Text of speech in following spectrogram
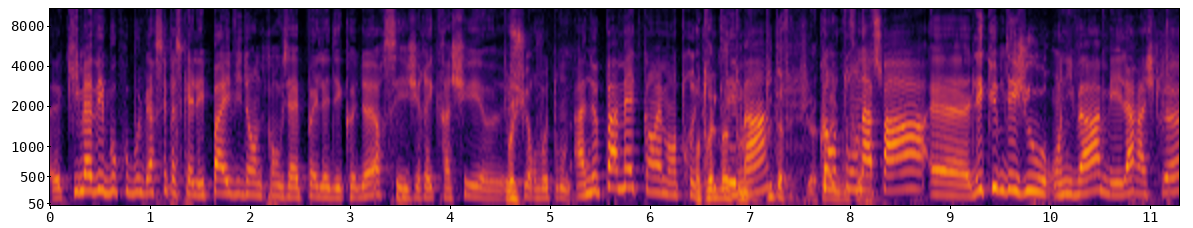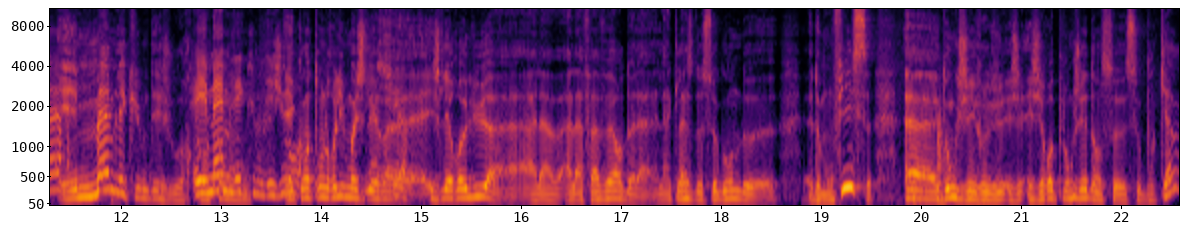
Euh, qui m'avait beaucoup bouleversée parce qu'elle n'est pas évidente quand vous avez pas les décodeurs, c'est j'irai cracher euh, Oui. sur vos tombes. À ne pas mettre quand même entre, Entre toutes le- les mains. tout à fait, Quand on n'a pas euh, l'écume des jours, on y va, mais l'arrache-cœur. Et même l'écume des jours. Et même l'écume des jours. Et quand on le relit, moi je l'ai, relu à, à la, à la faveur de la, la classe de seconde de, de mon fils. Donc j'ai, re- j'ai j'ai replongé dans ce, ce bouquin.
